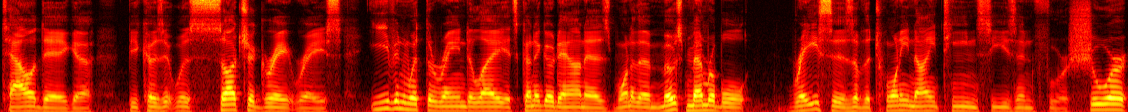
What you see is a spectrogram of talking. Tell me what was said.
Talladega because it was such a great race. Even with the rain delay, it's going to go down as one of the most memorable races of the 2019 season for sure.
